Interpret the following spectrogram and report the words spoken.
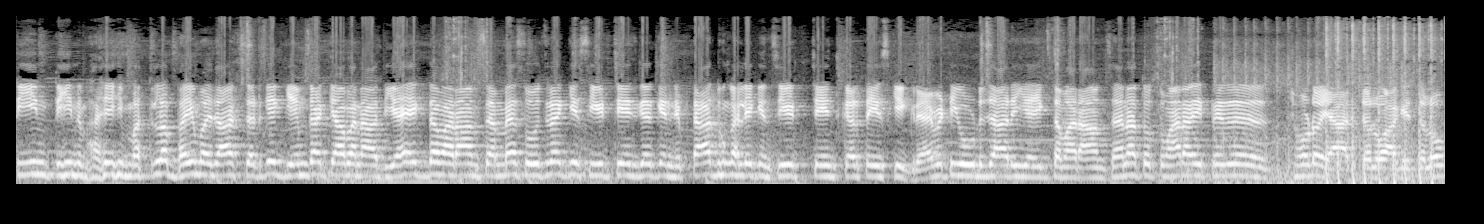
तीन तीन भाई मतलब भाई मज़ाक चढ़ के गेम का क्या बना दिया है? एकदम आराम से। मैं सोच रहा कि सीट चेंज करके निपटा दूँगा, लेकिन सीट चेंज करते इसकी ग्रेविटी उड़ जा रही है, एकदम आराम से ना? तो तुम्हारा फिर छोड़ो यार, चलो आगे चलो।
